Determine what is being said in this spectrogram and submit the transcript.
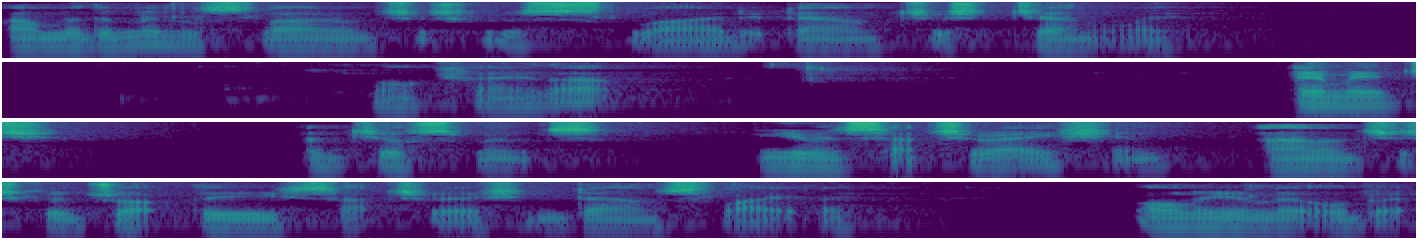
And with the middle slide, I'm just going to slide it down just gently. Okay, that. Image, adjustments, hue and saturation, and I'm just going to drop the saturation down slightly, only a little bit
